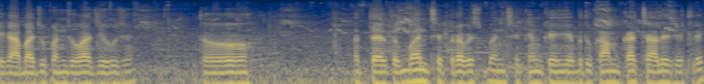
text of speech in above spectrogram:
એક આ બાજુ પણ જોવા જેવું છે. તો અત્યારે તો બંધ છે પ્રવેશ બંધ છે. કેમ કે અહીંયા બધું કામકાજ ચાલે છે એટલે.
